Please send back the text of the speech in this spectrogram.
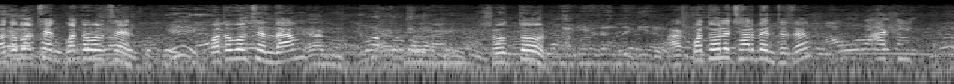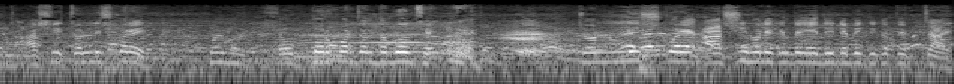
কত বলছেন কত বলছেন? কত বলছেন দাম? সত্তর। আর কত হলে ছাড়বেন চাচা? আশি। চল্লিশ করে। সত্তর পর্যন্ত বলছে। চল্লিশ করে আশি হলে কিন্তু এই দুইটা বিক্রি করতে চায়।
